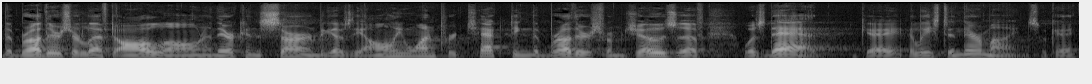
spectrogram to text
the brothers are left all alone, and they're concerned because the only one protecting the brothers from Joseph was dad, okay? At least in their minds, okay?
